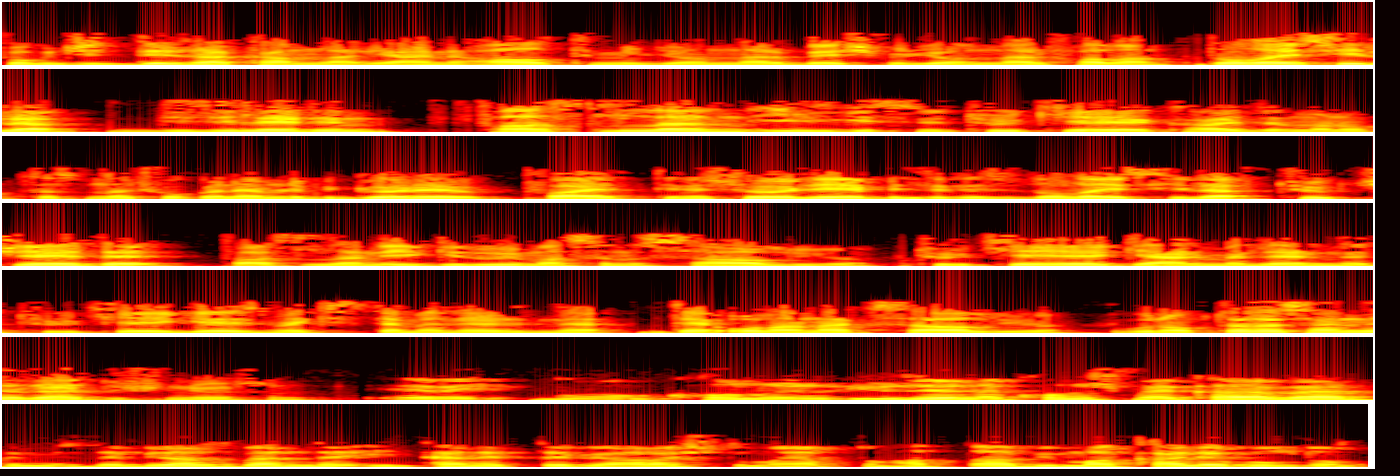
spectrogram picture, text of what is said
çok ciddi rakamlar yani 6 milyonlar 5 milyonlar falan. Dolayısıyla dizilerin Faslıların ilgisini Türkiye'ye kaydırma noktasında çok önemli bir görev ifa ettiğini söyleyebiliriz. Dolayısıyla Türkçe'ye de Faslıların ilgi duymasını sağlıyor. Türkiye'ye gelmelerine, Türkiye'ye gezmek istemelerine de olanak sağlıyor. Bu noktada sen neler düşünüyorsun? Evet bu konu üzerine konuşmaya karar verdiğimizde biraz ben de internette bir araştırma yaptım. Hatta bir makale buldum.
